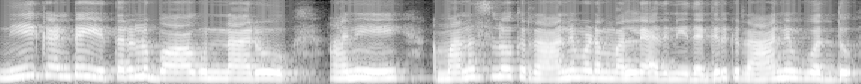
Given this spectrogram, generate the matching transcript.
నీకంటే ఇతరులు బాగున్నారు అని మనసులోకి రానివ్వడం వల్లే అది నీ దగ్గరికి రానివ్వద్దు.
